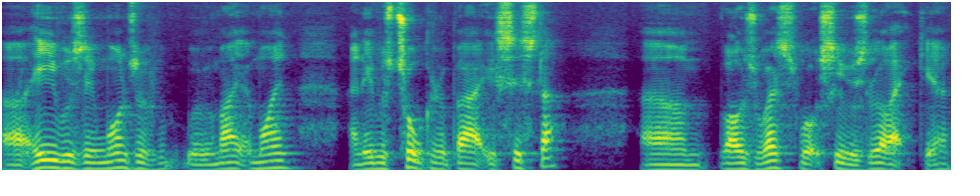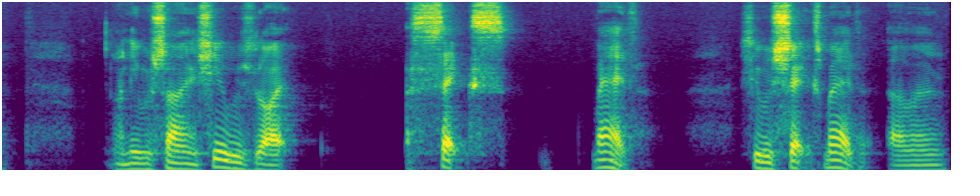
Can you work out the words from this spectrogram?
Uh, he was in Wandsworth with a mate of mine, and he was talking about his sister, um, Rose West, what she was like. Yeah, and he was saying she was like a sex mad. She was sex mad. I mean,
